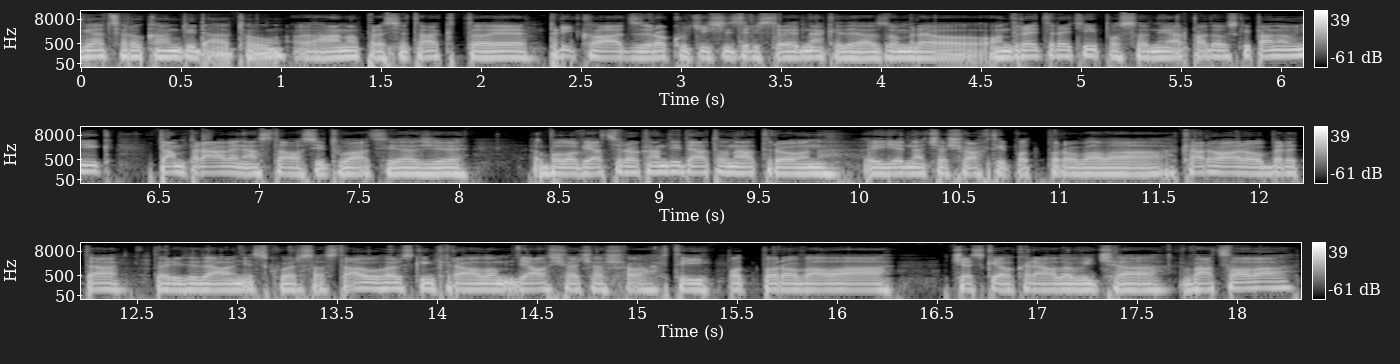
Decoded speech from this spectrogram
viacero kandidátov. Áno, presne tak. To je príklad z roku 1301, keď zomrel Ondrej III, posledný arpadovský panovník. Tam práve nastala situácia, že bolo viacero kandidátov na trón. Jedna časť šlachty podporovala Karola Roberta, ktorý teda neskôr sa stal uhorským kráľom. Ďalšia časť šlachty podporovala českého kráľoviča Václava,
